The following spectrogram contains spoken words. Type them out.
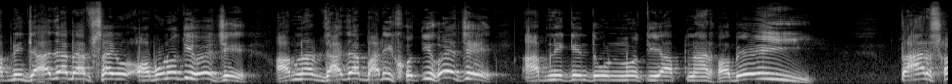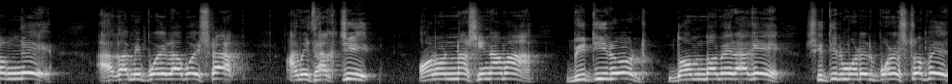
আপনি যা যা ব্যবসায় অবনতি হয়েছে, আপনার যা যা বাড়ি ক্ষতি হয়েছে, আপনি কিন্তু উন্নতি আপনার হবেই। তার সঙ্গে আগামী পয়লা বৈশাখ আমি থাকছি অনন্যা সিনেমা, বিটি রোড, দমদমের আগে স্মৃতির মোড়ের পরের স্টপেজ,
